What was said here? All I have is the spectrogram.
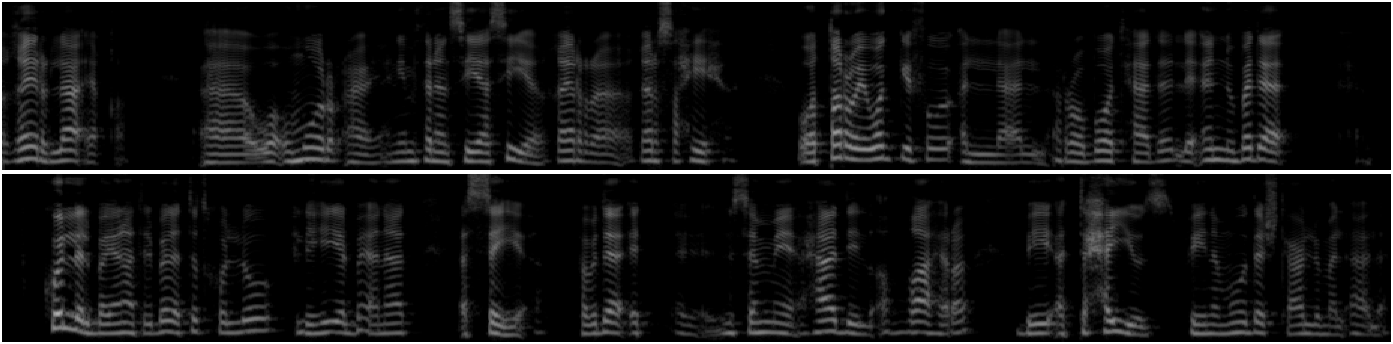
غير لائقة وأمور يعني مثلا سياسية غير غير صحيحة. واضطروا يوقفوا الروبوت هذا لأنه بدأ كل البيانات اللي بدأت تدخل له اللي هي البيانات السيئة. فبدأ نسمي هذه الظاهرة بالتحيز في نموذج تعلم الآلة.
